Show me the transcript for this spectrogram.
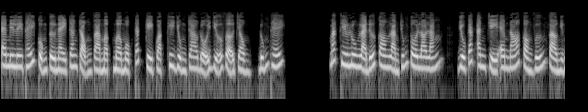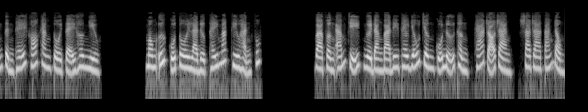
Emily thấy cụm từ này trang trọng và mập mờ một cách kỳ quặc khi dùng trao đổi giữa vợ chồng, đúng thế. Matthew luôn là đứa con làm chúng tôi lo lắng, dù các anh chị em nó còn vướng vào những tình thế khó khăn tồi tệ hơn nhiều. Mong ước của tôi là được thấy mắt thiêu hạnh phúc. Và phần ám chỉ người đàn bà đi theo dấu chân của nữ thần khá rõ ràng, Sarah tán đồng.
